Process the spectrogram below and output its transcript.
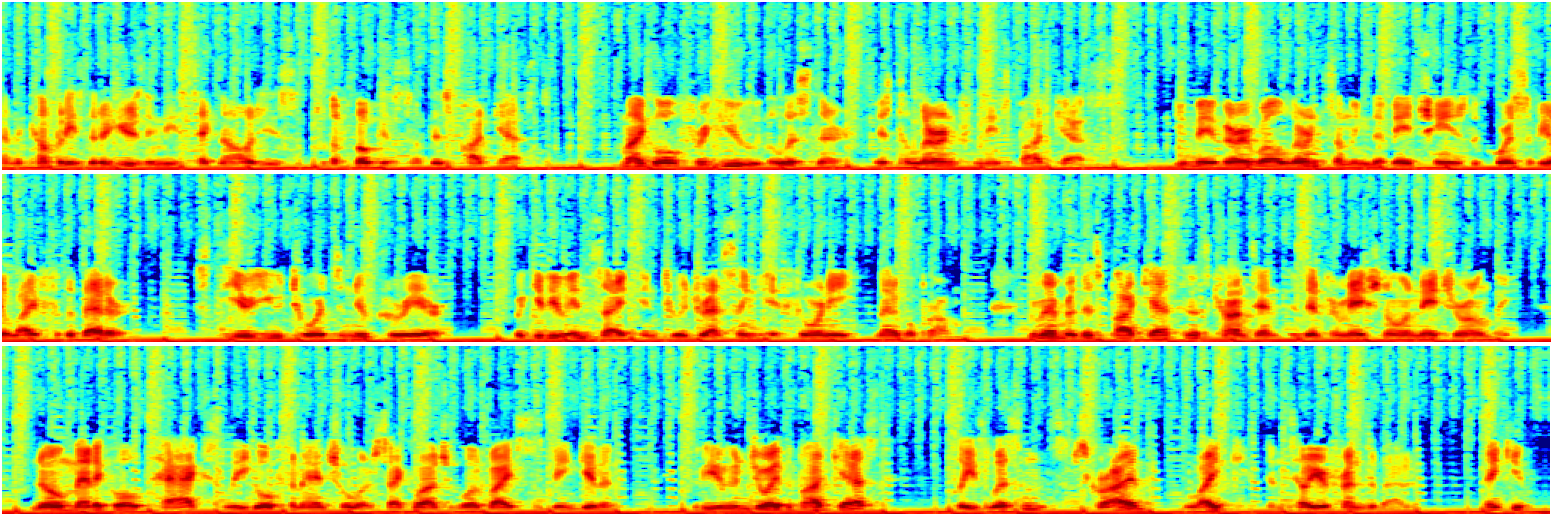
and the companies that are using these technologies are the focus of this podcast. My goal for you, the listener, is to learn from these podcasts you may very well learn something that may change the course of your life for the better, steer you towards a new career, or give you insight into addressing a thorny medical problem. Remember, this podcast and its content is informational in nature only. No medical, tax, legal, financial, or psychological advice is being given. If you've enjoyed the podcast, please listen, subscribe, like, and tell your friends about it. Thank you.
